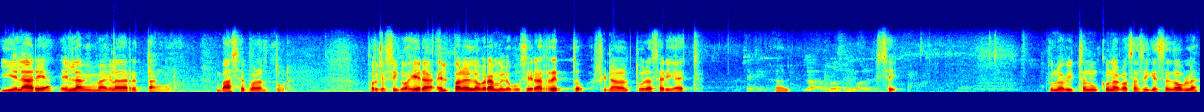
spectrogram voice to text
Y el área es la misma que la de rectángulo base por altura. Porque si cogiera el paralelogramo y lo pusiera recto, al final la altura sería esta. ¿Vale? Las fórmulas son iguales. Sí. Tú no has visto nunca una cosa así que se dobla.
